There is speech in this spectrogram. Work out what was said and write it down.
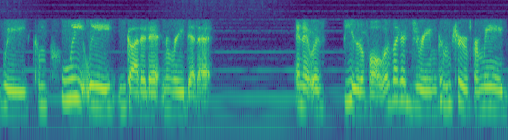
We completely gutted it and redid it. And it was beautiful. It was like a dream come true for me.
